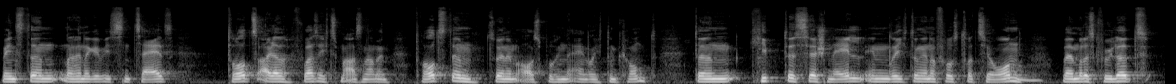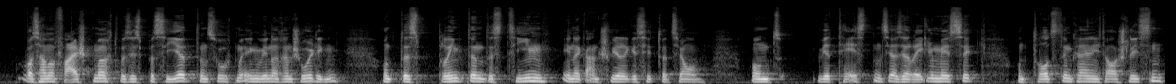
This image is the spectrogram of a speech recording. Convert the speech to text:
wenn es dann nach einer gewissen Zeit trotz aller Vorsichtsmaßnahmen trotzdem zu einem Ausbruch in der Einrichtung kommt, dann kippt es sehr schnell in Richtung einer Frustration, mhm. weil man das Gefühl hat, was haben wir falsch gemacht, was ist passiert, dann sucht man irgendwie nach einem Schuldigen. Und das bringt dann das Team in eine ganz schwierige Situation. Und wir testen sehr, sehr regelmäßig und trotzdem kann ich nicht ausschließen,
